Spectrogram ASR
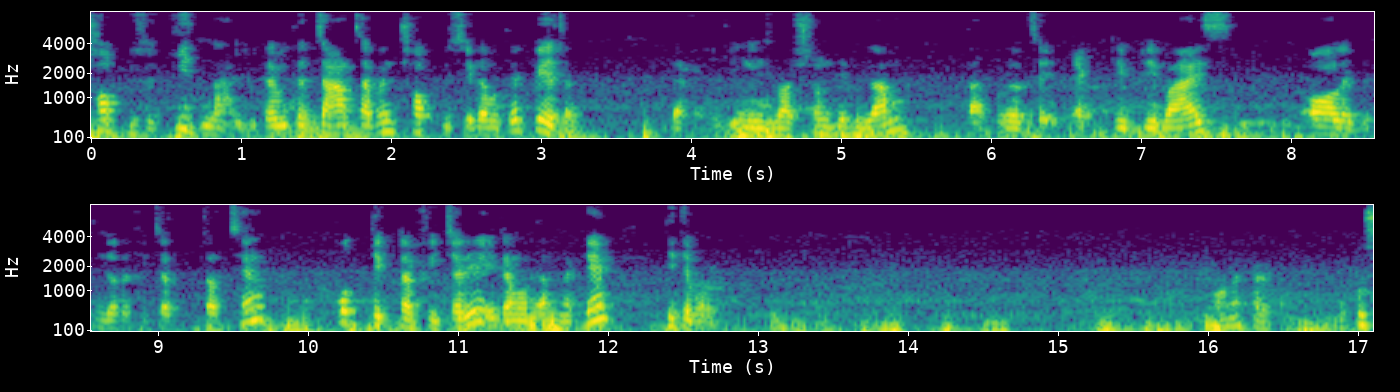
সব কিছু কি নাই, এটার ভিতরে যা চাবেন সব কিছু এটার মধ্যে পেয়ে যাবেন। দেখেন ইংলিশ ভার্সন দিয়ে দিলাম, তারপরে হচ্ছে অ্যাক্টিভ ডিভাইস অল এভরিথিং যত ফিচার চাচ্ছেন, প্রত্যেকটা ফিচারই এটার মধ্যে আপনাকে দিতে পারবেন অনেক পুশ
